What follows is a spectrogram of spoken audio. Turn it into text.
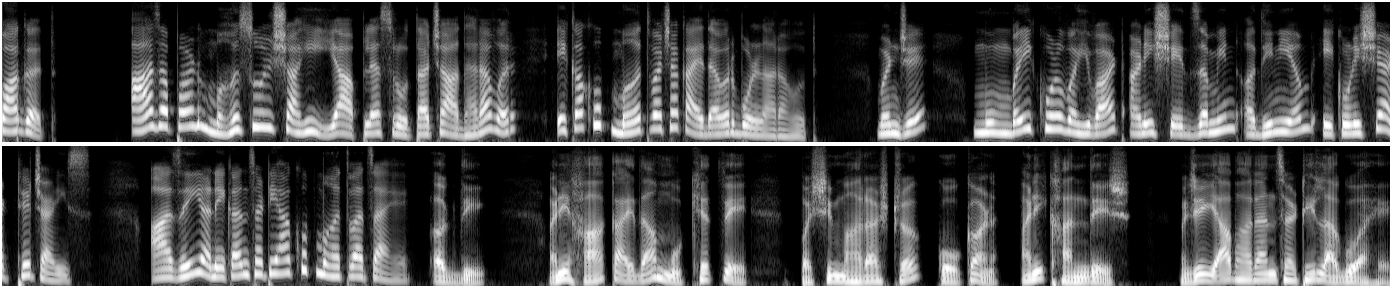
स्वागत. आज आपण महसूलशाही या आपल्या स्रोताच्या आधारावर एका खूप महत्त्वाच्या कायद्यावर बोलणार आहोत. म्हणजे मुंबई कुळ वहिवाट आणि शेतजमीन अधिनियम एकोणीसशे अठ्ठेचाळीस. आजही अनेकांसाठी हा खूप महत्त्वाचा आहे. अगदी. आणि हा कायदा मुख्यत्वे पश्चिम महाराष्ट्र कोकण आणि खानदेश म्हणजे या भागांसाठी लागू आहे.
